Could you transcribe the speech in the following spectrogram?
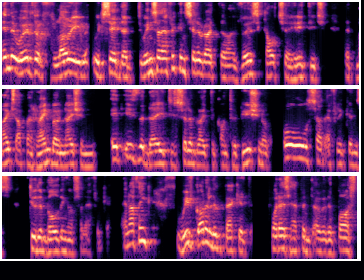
In the words of Laurie, which said that when South Africans celebrate the diverse culture heritage that makes up a rainbow nation, it is the day to celebrate the contribution of all South Africans to the building of South Africa. And I think we've got to look back at what has happened over the past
